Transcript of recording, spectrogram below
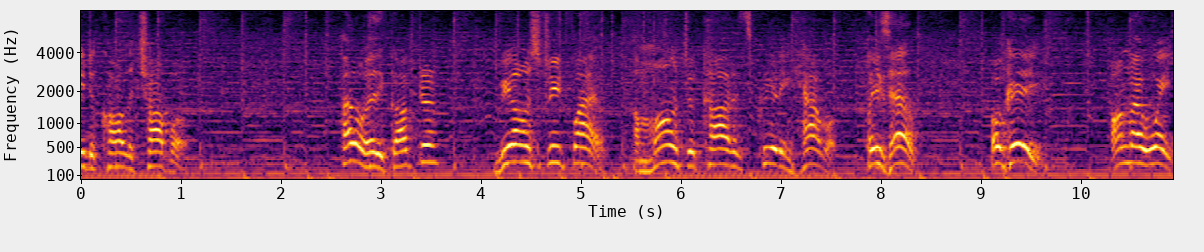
Need to call the chopper. Hello, helicopter. We are on Street 5. A monster car is creating havoc. Please help. Okay, on my way.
